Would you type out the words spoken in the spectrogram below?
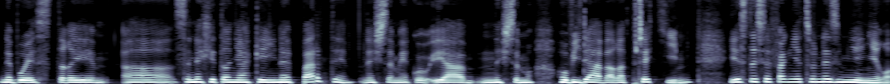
nebo jestli uh, se nechytal nějaké jiné party, než jsem, jako já, než jsem ho vydávala předtím. Jestli se fakt něco nezměnilo,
